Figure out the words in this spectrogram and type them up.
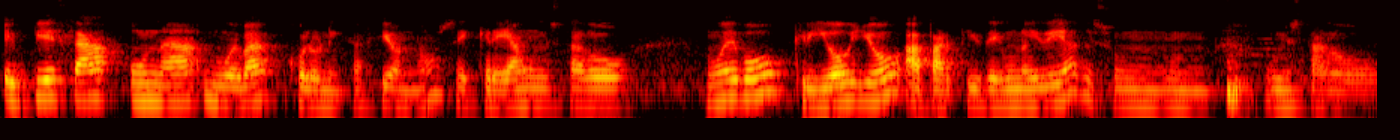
empieza una nueva colonización, ¿no? Se crea un estado nuevo, criollo, a partir de una idea, que es un, estado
